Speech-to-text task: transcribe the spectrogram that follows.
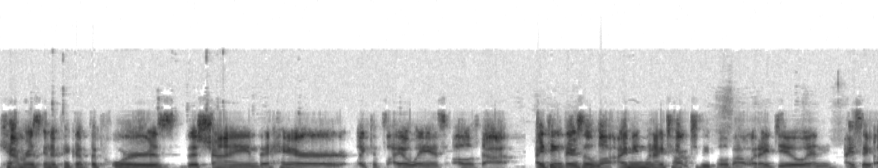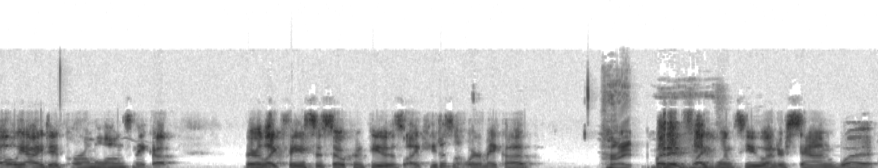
camera is going to pick up the pores, the shine, the hair, like the flyaways, all of that. I think there's a lot. I mean, when I talk to people about what I do and I say, oh, yeah, I did Karl Malone's makeup, their like face is so confused. Like, he doesn't wear makeup. Right. But it's Mhm. like once you understand what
